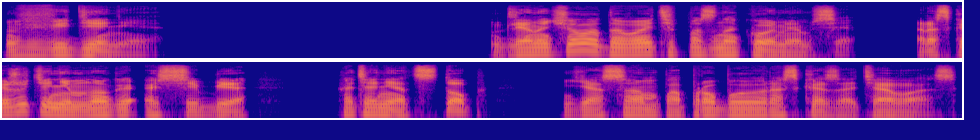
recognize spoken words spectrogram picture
Введение. Для начала давайте познакомимся. Расскажите немного о себе. Хотя нет, стоп. Я сам попробую рассказать о вас.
